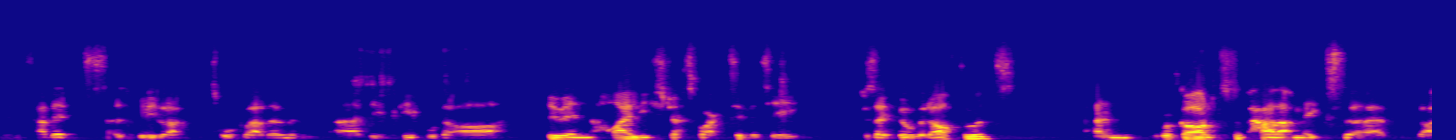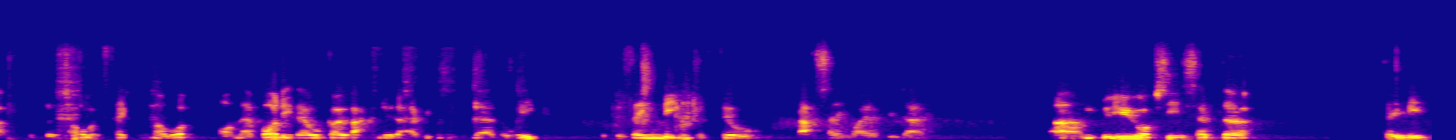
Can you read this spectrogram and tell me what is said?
fitness addicts as we like to talk about them, and uh, these people that are doing highly stressful activity because they feel good afterwards, and regardless of how that makes uh, like the toll it's taking on their, on their body, they will go back and do that every single day of the week because they need to feel that same way every day. Um, but you obviously said that they need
